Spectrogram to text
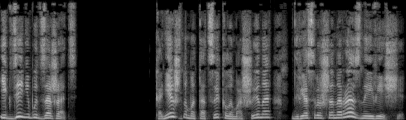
и где-нибудь зажать. Конечно, мотоцикл и машина — две совершенно разные вещи.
